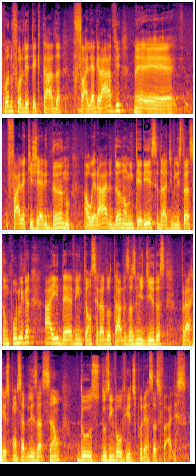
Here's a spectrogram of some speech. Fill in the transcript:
quando for detectada falha grave, né, é, falha que gere dano ao erário, dano ao interesse da administração pública, aí devem então ser adotadas as medidas para responsabilização dos, dos envolvidos por essas falhas.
